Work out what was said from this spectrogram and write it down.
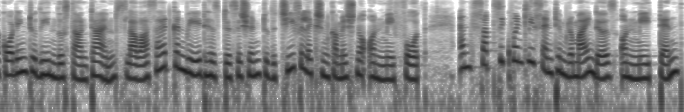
According to the Hindustan Times, Lavasa had conveyed his decision to the Chief Election Commissioner on May 4th and subsequently sent him reminders on May 10th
